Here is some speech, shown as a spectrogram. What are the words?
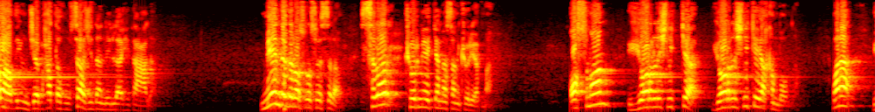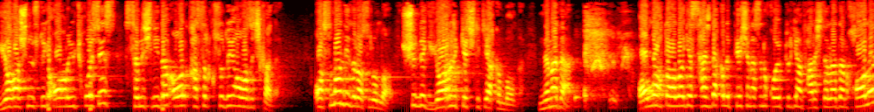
wadiyun jabhatahu sajidan lillahi ta'ala. Men dedi Rasululloh sollallohu alayhi vasallam, sizlar ko'rmayotgan narsani ko'ryapman. Osmon yorilishlikka, yorilishlikka yaqin bo'ldi. Mana yog'ochni ustiga og'ir yuk qo'ysangiz, sinishlikdan avval qasr qusur degan ovozi chiqadi. Osmon dedi Rasululloh, shunday yorilib ketishlikka yaqin bo'ldi. Nimadan? Alloh taologa sajda qilib peshonasini qo'yib turgan farishtalardan xoli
